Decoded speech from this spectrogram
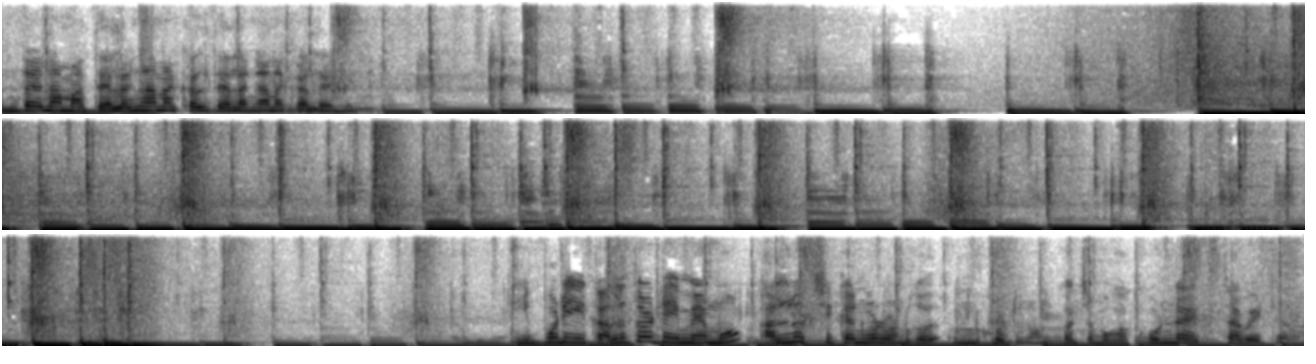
ఎంతైనా మా తెలంగాణ కళ్ళు తెలంగాణ కళ్ళండి అండి. కళ్ళతోటి మేము కళ్ళు చికెన్ కూడా వండుకో వండుకుంటున్నాం. కొంచెం ఒక కుండ ఎక్స్ట్రా పెట్టాము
